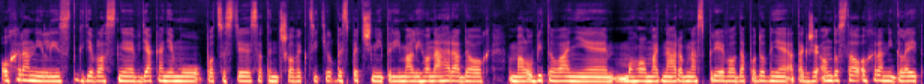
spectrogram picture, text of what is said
ochranný list, kde vlastne vďaka nemu po ceste sa ten človek cítil bezpečný, príjmali ho na hradoch, mal ubytovanie, mohol mať nárok na sprievod a podobne. A takže on dostal ochranný glejt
